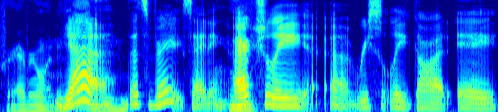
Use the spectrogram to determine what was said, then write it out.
for everyone. Yeah, that's very exciting. Yeah. I actually uh, recently got a.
